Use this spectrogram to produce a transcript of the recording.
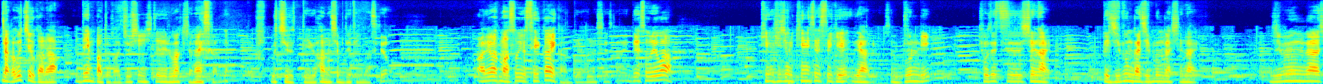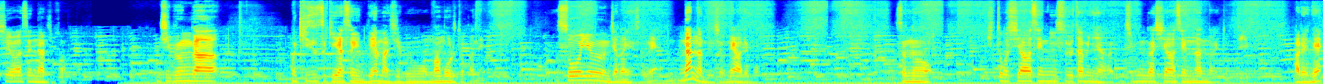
なんか宇宙から電波とか受信してるわけじゃないですからね。宇宙っていう話も出てきますけど。あれはまあそういう世界観っていう話ですかね。でそれは非常に建設的である。その分離拒絶してない。で自分が自分がしてない。自分が幸せになるとか。自分が傷つきやすいんで、まあ、自分を守るとかね。そういうんじゃないんですよね。何なんでしょうねあれも。その人を幸せにするためには自分が幸せになんないとっていう。あれね。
